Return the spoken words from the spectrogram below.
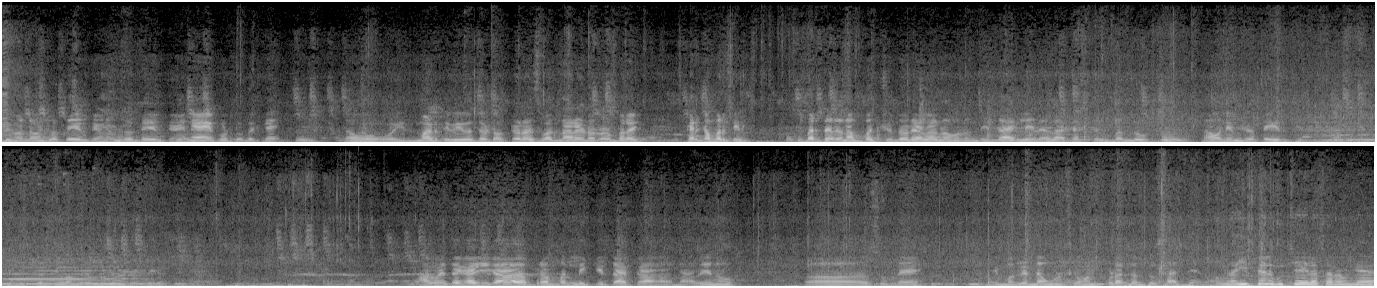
ಡಿಮಾಂಡ್ ನಾವು ಜೊತೆ ಇರ್ತೀವಿ ನಿಮ್ಮ ಜೊತೆ ಇರ್ತೀವಿ, ನ್ಯಾಯ ಕೊಡ್ಸೋದಕ್ಕೆ ನಾವು ಇದು ಮಾಡ್ತೀವಿ. ಇವತ್ತು ಡಾಕ್ಟರ್ ಅಶ್ವಥ್ ನಾರಾಯಣವ್ರು ಬರಕ್ಕೆ ಕರ್ಕೊಂಬರ್ತೀನಿ. ಬರ್ತಾರೆ ನಮ್ಮ ಪಕ್ಷದವ್ರು ಎಲ್ಲರೂ ಒಂದೊಂದು ಇದಾಗಲಿ, ಇದೆಲ್ಲ ಕಷ್ಟದಲ್ಲಿ ಬಂದು ನಾವು ನಿಮ್ಮ ಜೊತೆ ಇರ್ತೀವಿ. ಪ್ರತಿಯೊಂದರಲ್ಲೂ ನಿಮ್ಮ ಜೊತೆ ಇರ್ತೀವಿ. ಆಮೇಲೆ ಈಗ ಬ್ರಹ್ಮನ್ ಲಿಖಿತ ಅಕ್ಕ, ನಾವೇನು ಸುಮ್ಮನೆ ನಿಮ್ಮ ಮಗನ್ನ ಉಳ್ಸ್ಕೊಂಬಂದು ಕೊಡೋಕ್ಕಂತೂ ಸಾಧ್ಯ ಇಲ್ಲ. ಐ ಪಿ ಎಲ್ ಗುಚ್ಚ ಇಲ್ಲ ಸರ್ ಅವ್ನಿಗೆ.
